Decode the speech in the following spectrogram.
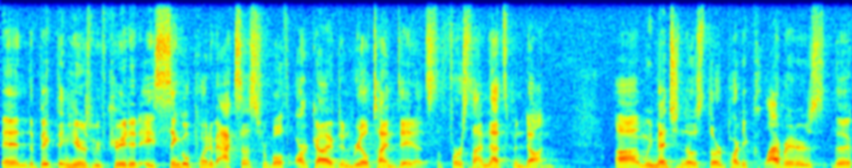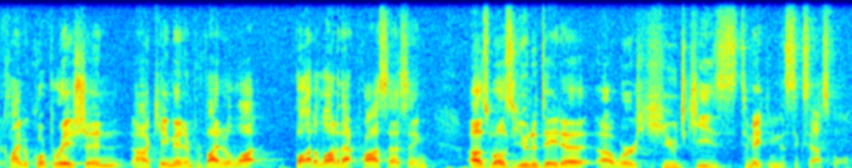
And the big thing here is we've created a single point of access for both archived and real-time data. It's the first time that's been done. Um, we mentioned those third-party collaborators. The Climate Corporation uh, came in and provided a lot, bought a lot of that processing, as well as Unidata uh, were huge keys to making this successful.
